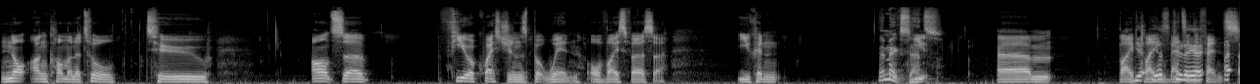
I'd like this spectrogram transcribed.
not uncommon at all to answer fewer questions but win, or vice versa. You can That makes sense. um, by Yeah, playing better yesterday I- defense.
